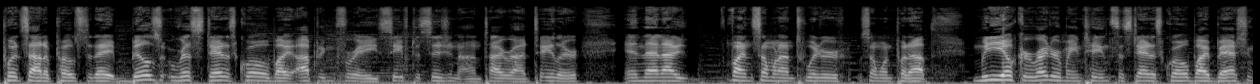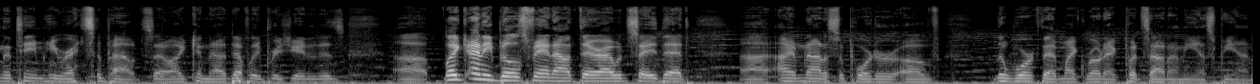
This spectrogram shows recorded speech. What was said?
puts out a post today. Bills risk status quo by opting for a safe decision on Tyrod Taylor, and then I find someone on Twitter, someone put up, mediocre writer maintains the status quo by bashing the team he writes about. So I can uh, definitely appreciate it as uh, like any Bills fan out there, I would say that uh, I am not a supporter of the work that Mike Rodak puts out on ESPN.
